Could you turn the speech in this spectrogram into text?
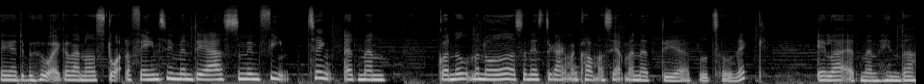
Øh, det behøver ikke at være noget stort og fancy, men det er sådan en fin ting, at man går ned med noget, og så næste gang man kommer, ser man, at det er blevet taget væk. Eller at man henter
